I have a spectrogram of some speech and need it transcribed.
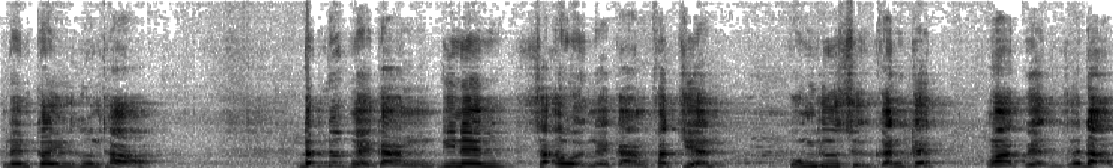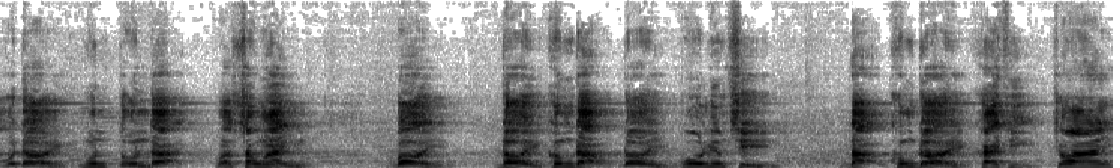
lên cây hương thờ. Đất nước ngày càng đi lên, xã hội ngày càng phát triển, cũng như sự gắn kết, hòa quyện giữa đạo và đời luôn tồn tại và song hành. Bởi đời không đạo, đời vô liêm sỉ, đạo không đời khai thị cho ai.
